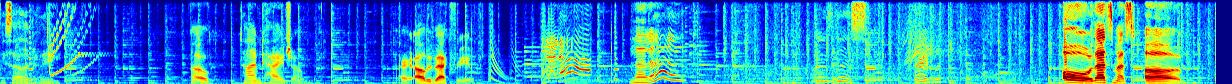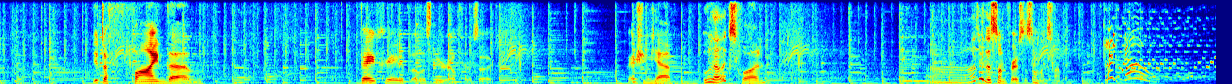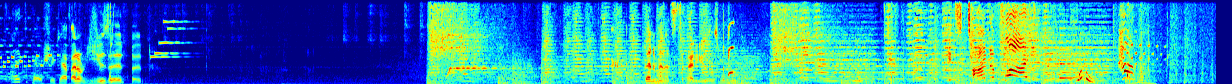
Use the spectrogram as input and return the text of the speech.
We sell everything. Uh oh. Timed high jump. Alright, I'll be back for you. La la! What is this? Alright. Oh, that's messed up. You have to find them. Very creative though, let's be real for a sec. Parachute cap. Ooh, that looks fun. Uh, I'll do this one first. This one looks fun. Let's go! I like the parachute cap. I don't use it, but. Alright, Been a minute since I've had to use this one. It's time to fly! Woo!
